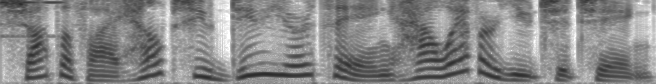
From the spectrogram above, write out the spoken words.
Shopify helps you do your thing however you cha-ching.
